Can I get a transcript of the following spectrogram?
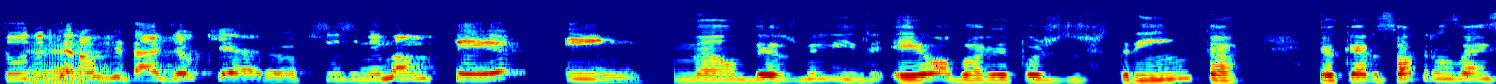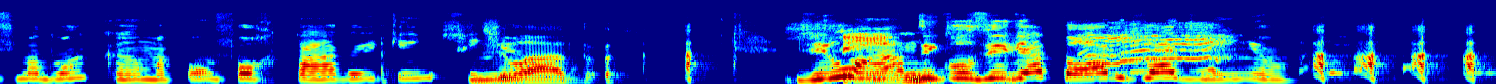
Tudo é. que é novidade eu quero. Eu preciso me manter em. Não, Deus me livre. Eu, agora, depois dos 30, eu quero só transar em cima de uma cama confortável e quentinha. De lado. De Sim. lado, inclusive adoro de ladinho.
